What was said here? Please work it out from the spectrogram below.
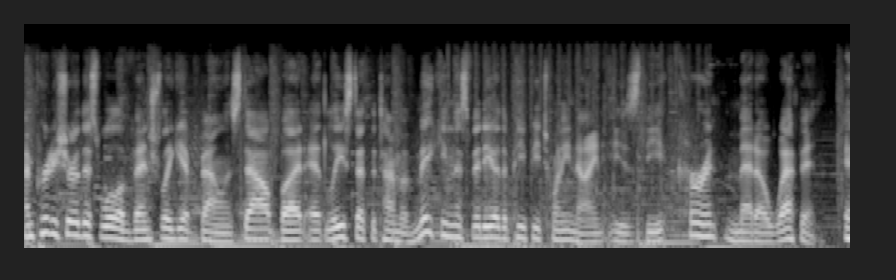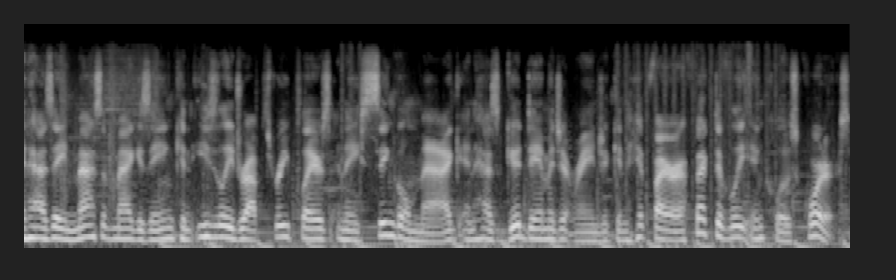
I'm pretty sure this will eventually get balanced out, but at least at the time of making this video, the PP-29 is the current meta weapon. It has a massive magazine, can easily drop three players in a single mag, and has good damage at range and can hip fire effectively in close quarters.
